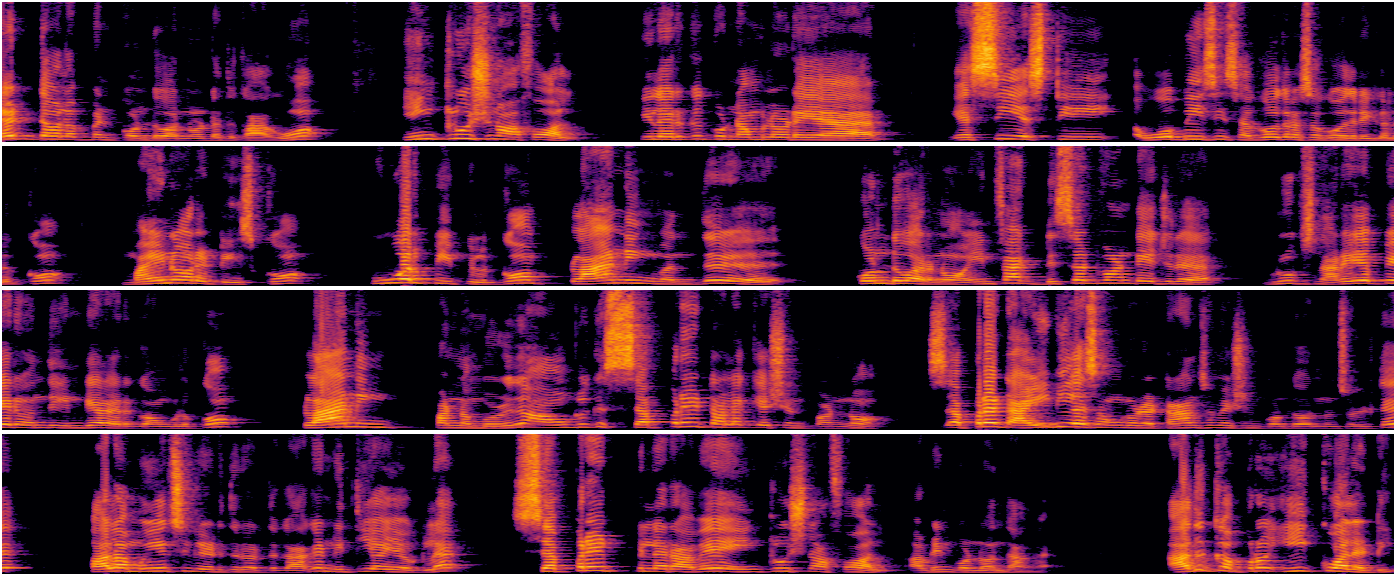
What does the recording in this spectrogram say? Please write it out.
லெட் டெவலப்மெண்ட் கொண்டு வரணுன்றதுக்காகவும் இன்க்ளூஷன் ஆஃப் ஆல் இதில் இருக்க நம்மளுடைய எஸ்சி எஸ்டி ஓபிசி சகோதர சகோதரிகளுக்கும் மைனாரிட்டிஸ்க்கும் புவர் பீப்புளுக்கும் பிளானிங் வந்து கொண்டு வரணும். இன்ஃபேக்ட் டிஸ்அட்வான்டேஜ்டு குரூப்ஸ் நிறைய பேர் வந்து இந்தியாவில் இருக்கவங்களுக்கும் பிளானிங் பண்ணும்பொழுது அவங்களுக்கு செப்பரேட் அலோகேஷன் பண்ணும் செப்பரேட் ஐடியாஸ் அவங்களோட டிரான்ஸ்ஃபர்மேஷன் கொண்டு வரணும்னு சொல்லிட்டு பல முயற்சிகள் எடுத்துட்டு வரதுக்காக நித்தி ஆயோக்ல செப்பரேட் பில்லராகவே இன்க்ளூஷன் ஆஃப் ஆல் அப்படின்னு கொண்டு வந்தாங்க. அதுக்கப்புறம் ஈக்குவாலிட்டி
